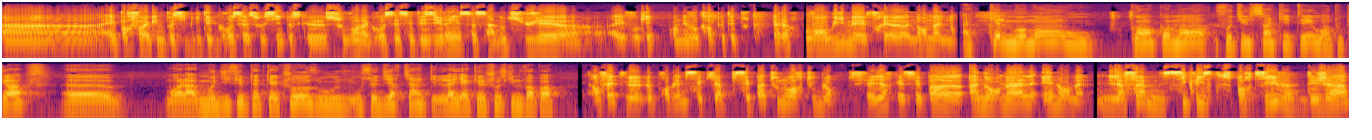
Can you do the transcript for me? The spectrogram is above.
euh, et parfois avec une possibilité de grossesse aussi parce que souvent la grossesse est désirée et ça c'est un autre sujet euh, à évoquer qu'on évoquera peut-être tout à l'heure. Courant oui mais euh, normal non. À quel moment ou quand comment faut-il s'inquiéter ou en tout cas euh, voilà, modifier peut-être quelque chose ou se dire tiens là il y a quelque chose qui ne va pas? En fait, le, problème, c'est qu'il c'est pas tout noir, tout blanc. C'est-à-dire que c'est pas euh, anormal et normal. La femme cycliste sportive, déjà,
